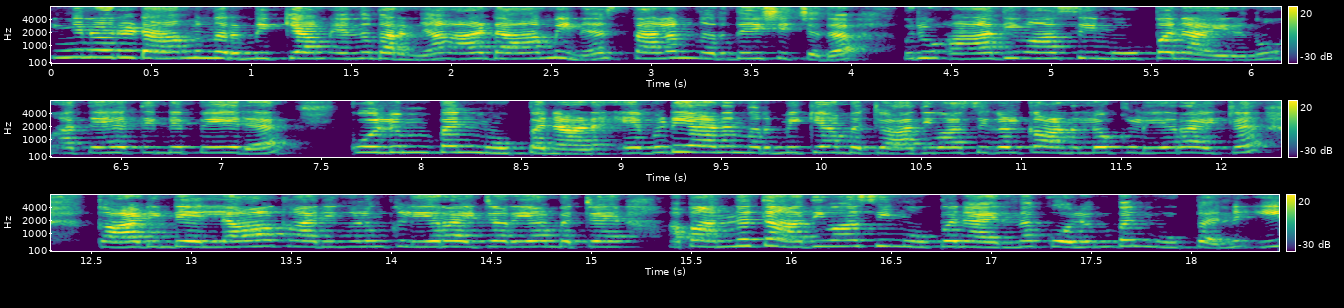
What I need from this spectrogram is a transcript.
ഇങ്ങനെ ഒരു ഡാം നിർമ്മിക്കാം എന്ന് പറഞ്ഞ ആ ഡാമിന് സ്ഥലം നിർദ്ദേശിച്ചത് ഒരു ആദിവാസി മൂപ്പനായിരുന്നു. അദ്ദേഹത്തിന്റെ പേര് കൊലുമ്പൻ മൂപ്പനാണ്. എവിടെയാണ് നിർമ്മിക്കാൻ പറ്റുക? ആദിവാസികൾക്കാണല്ലോ ക്ലിയർ ആയിട്ട് കാടിന്റെ എല്ലാ കാര്യങ്ങളും ക്ലിയർ ആയിട്ട് അറിയാൻ പറ്റേ. അപ്പൊ അന്നത്തെ ആദിവാസി മൂപ്പനായിരുന്ന കൊലുമ്പൻ മൂപ്പൻ ഈ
